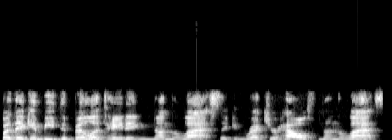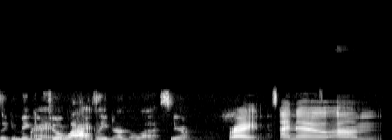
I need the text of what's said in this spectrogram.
but they can be debilitating nonetheless. They can wreck your health nonetheless. They can make right, you feel lousy right. nonetheless. Yeah. Right. I know um,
